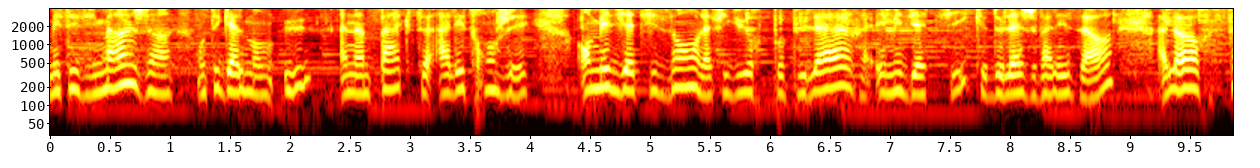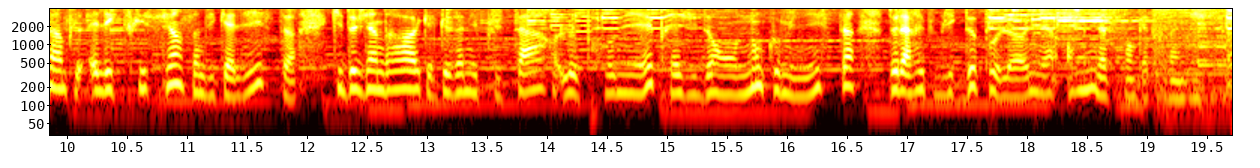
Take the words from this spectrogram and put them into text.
Mais ces images ont également eu un impact à l'étranger en médiatisant la figure populaire et médiatique de Lech Walesa, alors simple électricien syndicaliste qui deviendra quelques années plus tard le premier président non communiste de la République de Pologne en 1990.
